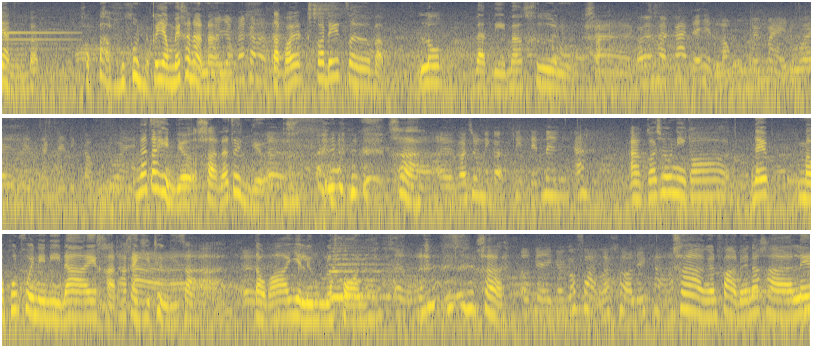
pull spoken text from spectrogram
ยันแบบพบปะผู้คนมันก็ยังไม่ขนาดก็นั้น ยังไม่ขนาดนั้น แต่ก็ก็ได้เจอแบบโลกแบบนี้มากขึ้นค่ะอ่าก็เป็นก็อาจจะเห็นเรามุมใหม่ๆด้วยในจากในทิกตอกด้วยน่าจะเห็นเยอะค่ะน่าจะเห็นเยอะเออค่ะ เออก็ช่วงนี้ก็ติดนิดนึงอะอะก็ช่วงนี้ก็ได้มาพูดคุยในนี้ได้ค่ะ ถ้าใครคิดถึงลิสาเออ แต่ว่าอย่าลืมดูละครนะเออค่ะ โอเคงั้นก็ฝากละครเลยค่ะ ค่ะงั้นฝากด้วยนะคะ เล่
